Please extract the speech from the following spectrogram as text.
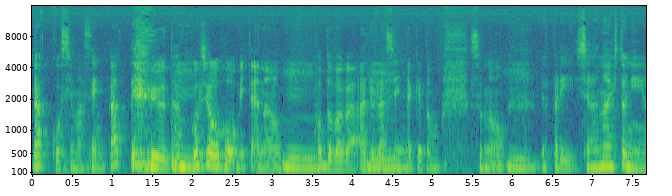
抱っこしませんかっていう抱っこ商法みたいなの、うん。言葉があるらしいんだけども、そのうん。やっぱり知らない人に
